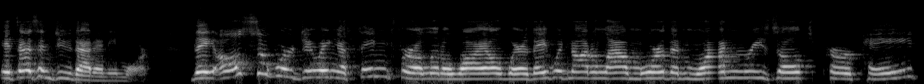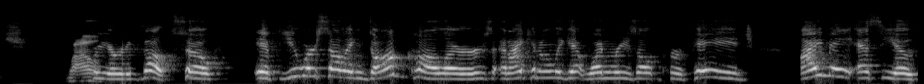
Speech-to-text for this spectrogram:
It doesn't do that anymore. They also were doing a thing for a little while where they would not allow more than one result per page wow. for your results. So if you were selling dog collars and I can only get one result per page, I may SEO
